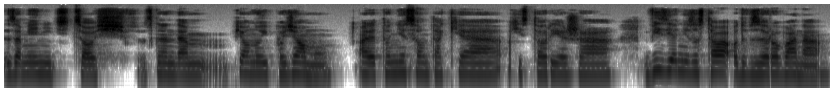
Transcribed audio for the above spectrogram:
Zamienić coś względem pionu i poziomu. Ale to nie są takie historie, że wizja nie została odwzorowana.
